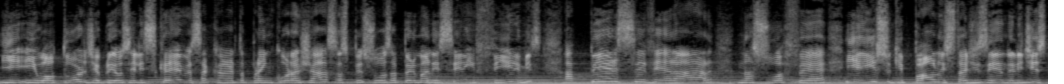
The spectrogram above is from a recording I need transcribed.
E, e, o autor de Hebreus ele escreve essa carta para encorajar essas pessoas a permanecerem firmes, a perseverar na sua fé. E é isso que Paulo está dizendo. Ele diz:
